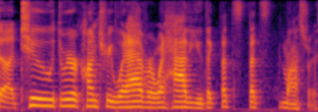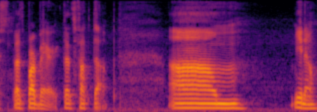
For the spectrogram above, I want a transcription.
uh, two, three or country, whatever, what have you. Like that's that's monstrous. That's barbaric. That's fucked up. Um, you know,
